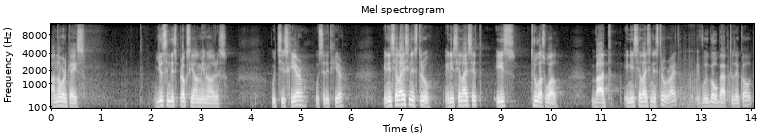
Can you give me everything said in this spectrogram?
Another case, using this proxy admin address, which is here, we set it here. Initializing is true. Initialize it is true as well. But initializing is true, right? If we go back to the code,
